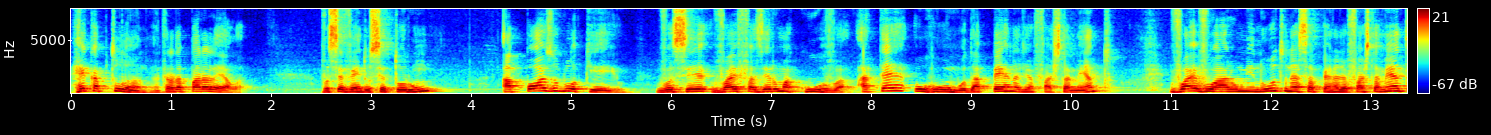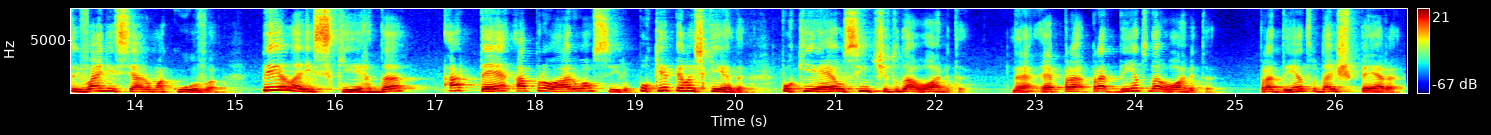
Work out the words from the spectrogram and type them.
recapitulando, entrada paralela. Você vem do setor 1, após o bloqueio, você vai fazer uma curva até o rumo da perna de afastamento, vai voar um minuto nessa perna de afastamento e vai iniciar uma curva pela esquerda até aproar o auxílio. Por que pela esquerda? Porque é o sentido da órbita né? é para dentro da órbita, para dentro da espera.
